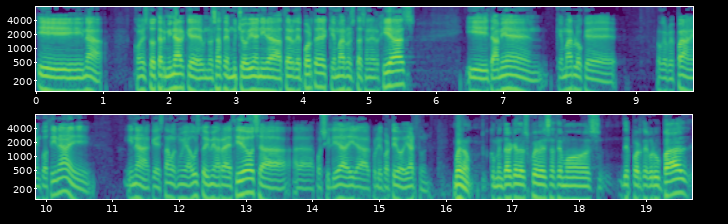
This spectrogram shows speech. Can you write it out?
Y nada, con esto terminar, que nos hace mucho bien ir a hacer deporte, quemar nuestras energías y también quemar lo que, lo que preparan en cocina y, nada, que estamos muy a gusto y muy agradecidos a, a la posibilidad de ir al Polideportivo de Arzun. Bueno, comentar que los jueves hacemos deporte grupal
